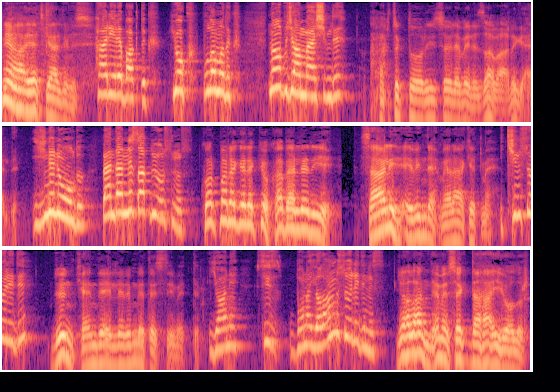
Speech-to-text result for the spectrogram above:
nihayet geldiniz. Her yere baktık. Yok bulamadık. Ne yapacağım ben şimdi? Artık doğruyu söylemenin zamanı geldi. Yine ne oldu? Benden ne saklıyorsunuz? Korkmana gerek yok, haberler iyi. Salih evinde, merak etme. Kim söyledi? Dün kendi ellerimle teslim ettim. Yani siz bana yalan mı söylediniz? Yalan demesek daha iyi olur.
